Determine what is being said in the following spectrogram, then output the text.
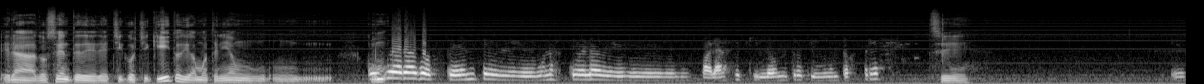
era docente de, chicos chiquitos, digamos, tenía un... Ella era docente de una escuela de, paraje kilómetro 503. Sí. Eh,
